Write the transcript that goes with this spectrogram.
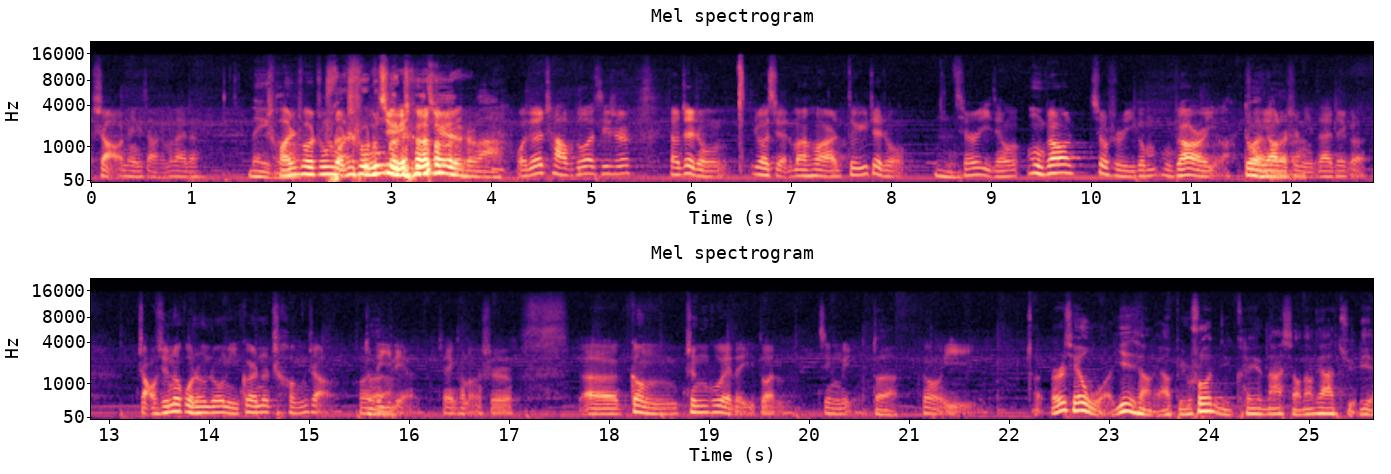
找那个叫什么来着？那个传说中的厨具的厨具 是吧？我觉得差不多。其实像这种热血的漫画，对于这种嗯其实已经目标就是一个目标而已了。重要的是你在这个找寻的过程中，你个人的成长和历练，这可能是呃更珍贵的一段经历，对。更有意义。而且我印象里啊，比如说你可以拿小当家举例，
